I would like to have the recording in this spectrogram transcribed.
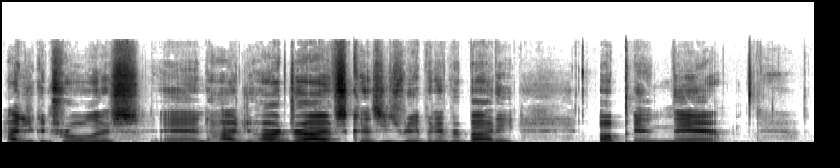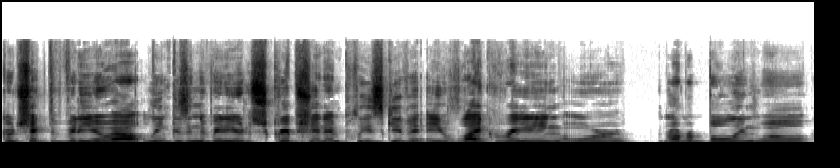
hide your controllers, and hide your hard drives because he's raping everybody up in there. Go check the video out. Link is in the video description, and please give it a like rating, or Robert Bowling will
